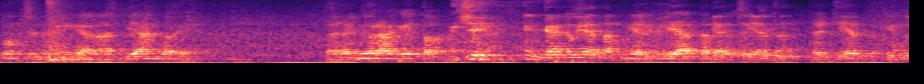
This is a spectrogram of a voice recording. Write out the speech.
wong jenenge nggak latihan kok ya. Barangnya ora ketok. Enggak kelihatan. Nggak kelihatan. Nggak Jadi, kelihatan. dan dia begitu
